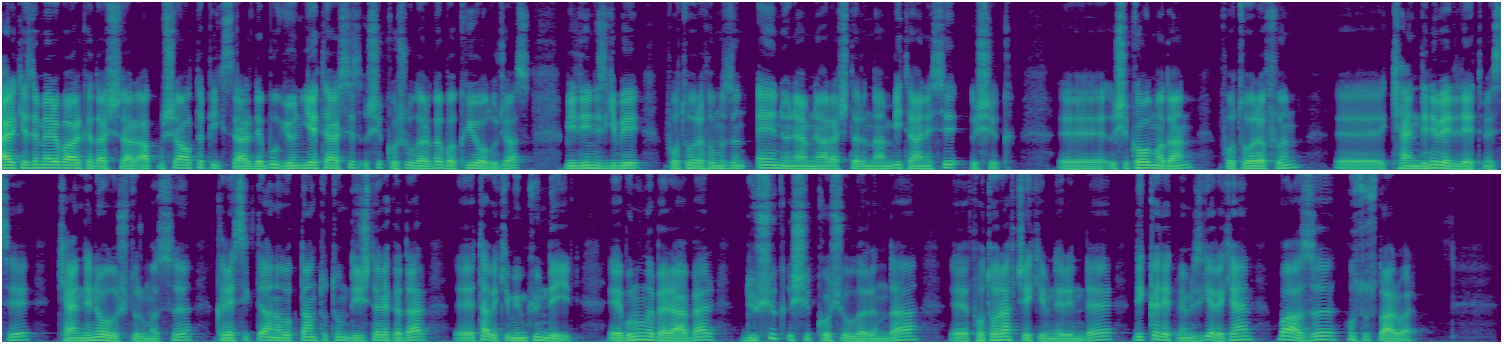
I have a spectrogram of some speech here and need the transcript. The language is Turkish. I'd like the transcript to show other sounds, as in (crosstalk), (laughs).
Herkese merhaba arkadaşlar. 66 pikselde bugün yetersiz ışık koşulları da bakıyor olacağız. Bildiğiniz gibi fotoğrafımızın en önemli araçlarından bir tanesi ışık. Ee, ışık olmadan fotoğrafın e, kendini belli etmesi, kendini oluşturması, klasikte analogdan tutun dijitale kadar e, tabii ki mümkün değil. E, bununla beraber düşük ışık koşullarında e, fotoğraf çekimlerinde dikkat etmemiz gereken bazı hususlar var.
